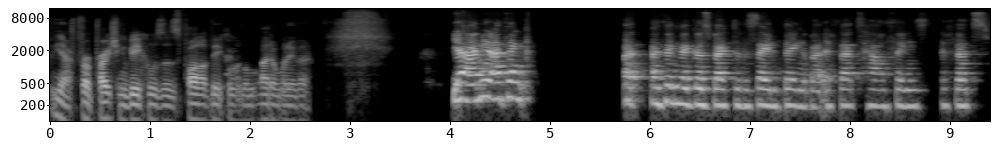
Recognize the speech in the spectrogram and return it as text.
you know for approaching vehicles as pilot vehicle with a light or whatever. Yeah, I mean, I think, I, I think that goes back to the same thing about if that's how things, if that's,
